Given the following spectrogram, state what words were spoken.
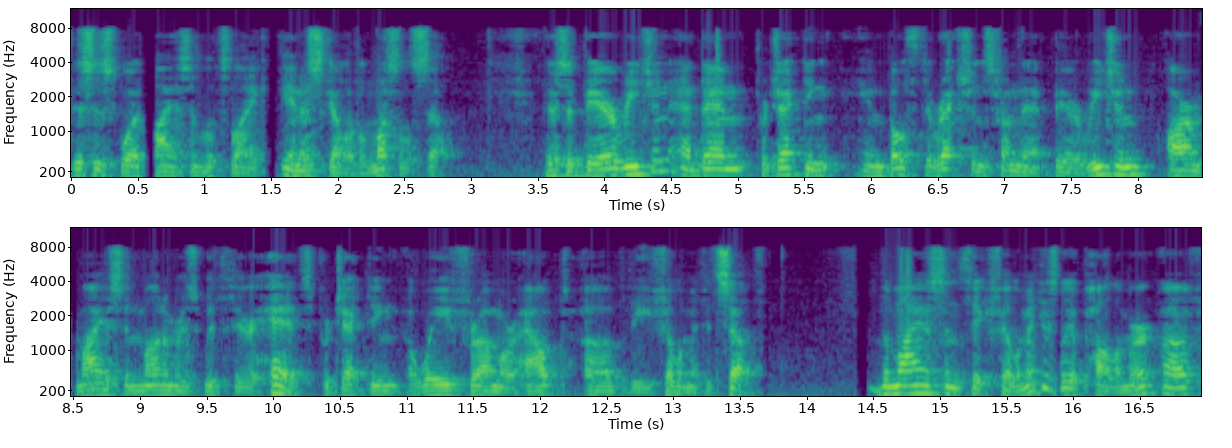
This is what myosin looks like in a skeletal muscle cell. There's a bare region, and then projecting in both directions from that bare region are myosin monomers with their heads projecting away from or out of the filament itself. The myosin thick filament is a polymer of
